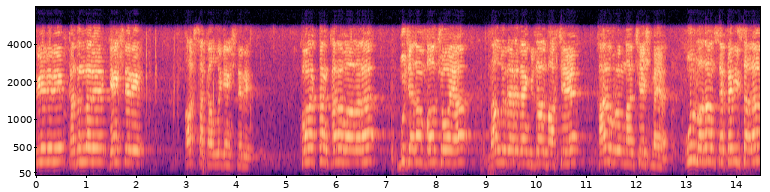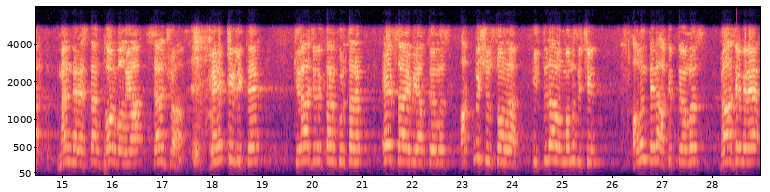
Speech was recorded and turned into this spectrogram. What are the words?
üyeleri, kadınları, gençleri, aksakallı gençleri, Konaktan Karabağlar'a, Buca'dan Balçova'ya, Nallıdere'den Güzel Bahçe'ye, Karaburun'dan Çeşme'ye, Urla'dan Seferihisar'a, Menderes'ten Torbalı'ya, Selçuk'a ve hep birlikte kiracılıktan kurtarıp ev sahibi yaptığımız 60 yıl sonra iktidar olmamız için alın teri akıttığımız Gazemir'e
